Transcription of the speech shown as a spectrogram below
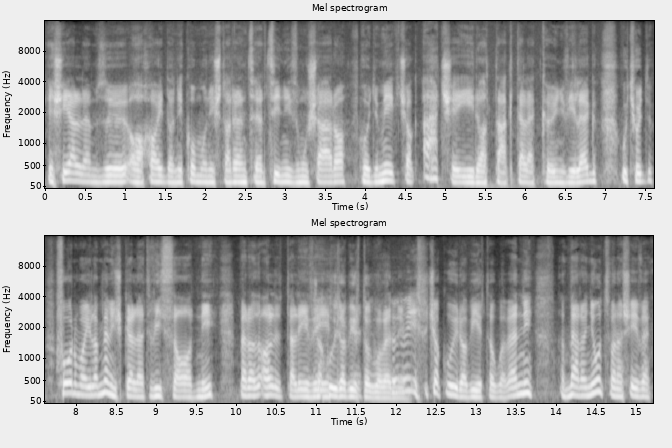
és jellemző a hajdani kommunista rendszer cinizmusára, hogy még csak át se íratták telekönyvileg, úgyhogy formailag nem is kellett visszaadni, mert az előtte lévő... Csak újra birtokba venni. Csak újra birtokba venni. Már a 80-as évek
